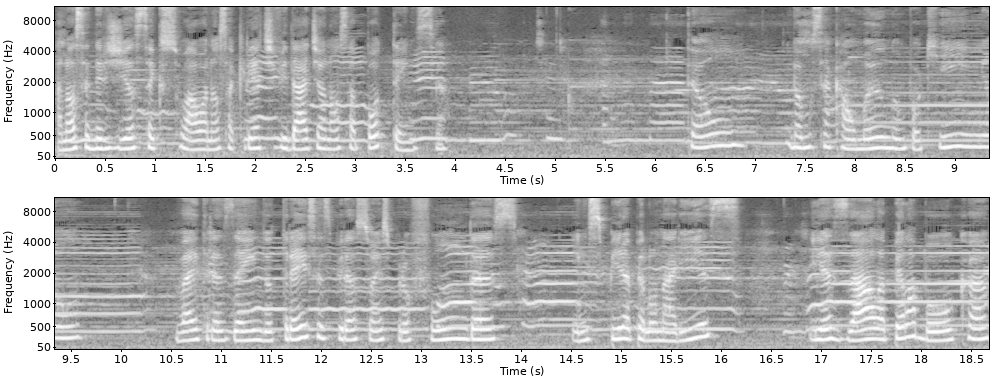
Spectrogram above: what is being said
a nossa energia sexual, a nossa criatividade a nossa potência. Então, vamos se acalmando um pouquinho. Vai trazendo três respirações profundas. Inspira pelo nariz e exala pela boca.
